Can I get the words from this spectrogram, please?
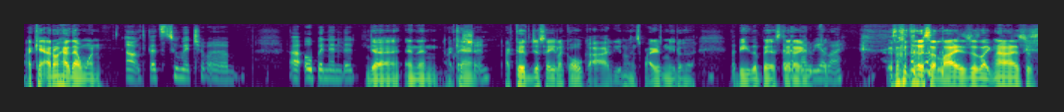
I can't. I don't have that one. Oh, that's too much of a, a open-ended Yeah, and then I can't. I could just say like, oh God, you know, inspires me to be the best But that then I. that'd be a lie. It's not that it's a lie. It's just like nah. It's just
